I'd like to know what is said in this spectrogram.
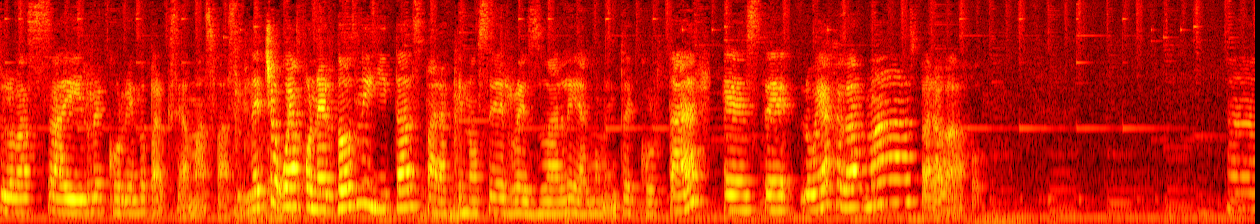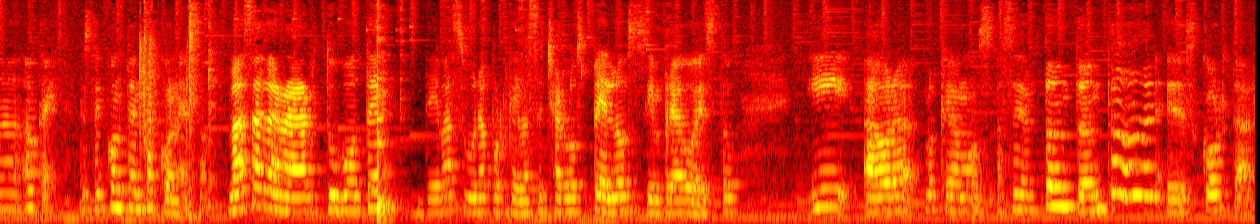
lo vas a ir recorriendo para que sea más fácil. De hecho voy a poner dos liguitas para que no se resbale al momento de cortar. Este, lo voy a jalar más para abajo. Ah, ok, estoy contenta con eso. Vas a agarrar tu bote de basura porque ahí vas a echar los pelos, siempre hago esto. Y ahora lo que vamos a hacer tan tan tan es cortar.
